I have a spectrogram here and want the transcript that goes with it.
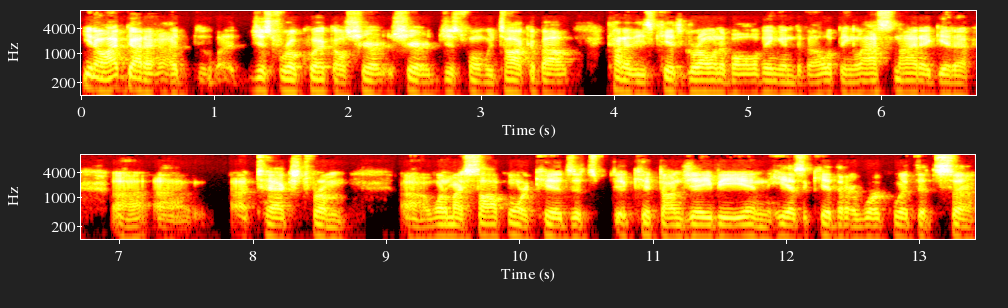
you know i've got a, a, just real quick i'll share share just when we talk about kind of these kids growing evolving and developing. Last night i get a a, a text from uh, one of my sophomore kids that's kicked on JV, and he has a kid that I work with that's uh,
